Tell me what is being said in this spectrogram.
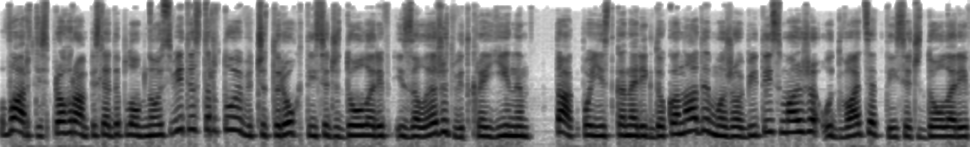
Вартість програм після дипломної освіти стартує від 4 тисяч доларів і залежить від країни. Так, поїздка на рік до Канади може обійтись майже у 20 тисяч доларів.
